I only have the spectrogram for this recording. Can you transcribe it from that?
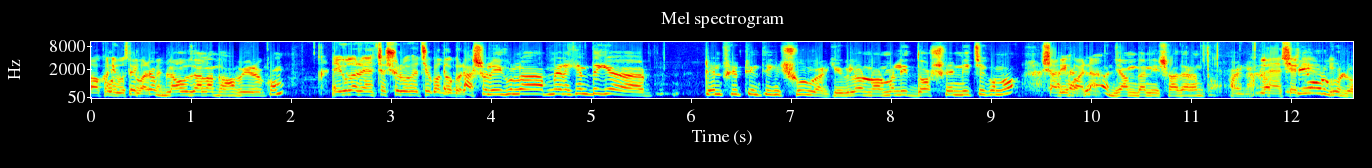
তখনই বুঝতে পারবেন। ব্লাউজ আলাদা হবে এরকম। এগুলো রেঞ্জটা শুরু হয়েছে কত করে? আসলে এগুলো আপনার এখান থেকে টেন ফিফটিন থেকে শুরু আর কি। এগুলো নর্মালি দশের নিচে কোনো শাড়ি হয় না। জামদানি সাধারণত হয় না। হ্যাঁ পিওরগুলো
